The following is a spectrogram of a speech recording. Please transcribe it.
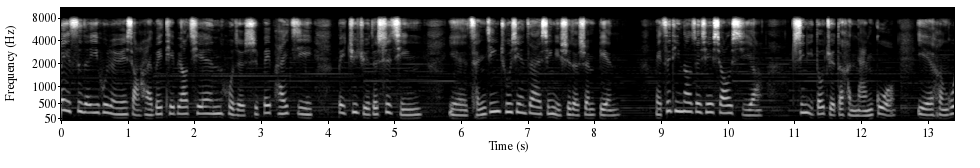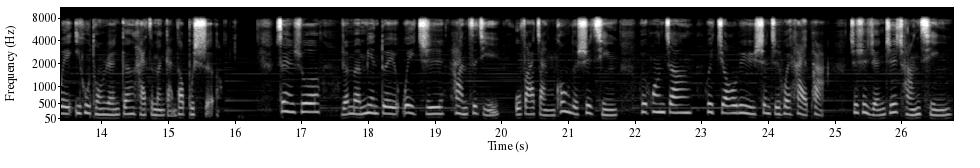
类似的医护人员小孩被贴标签，或者是被排挤、被拒绝的事情，也曾经出现在心理师的身边。每次听到这些消息啊，心里都觉得很难过，也很为医护同仁跟孩子们感到不舍。虽然说人们面对未知和自己无法掌控的事情，会慌张、会焦虑，甚至会害怕，这是人之常情。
